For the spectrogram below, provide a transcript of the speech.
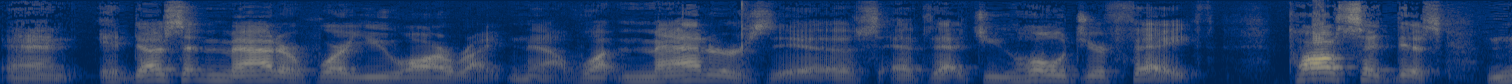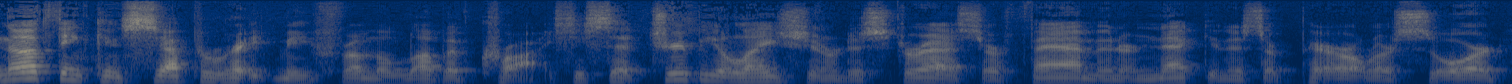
And it doesn't matter where you are right now. What matters is that you hold your faith. Paul said this nothing can separate me from the love of Christ. He said, tribulation or distress or famine or nakedness or peril or sword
